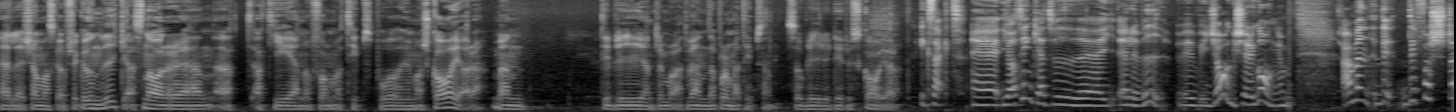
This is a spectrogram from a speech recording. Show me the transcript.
Eller som man ska försöka undvika snarare än att, att ge någon form av tips på hur man ska göra. Men det blir egentligen bara att vända på de här tipsen så blir det det du ska göra. Exakt. Eh, jag tänker att vi, eh, eller vi, eh, jag kör igång. Ja, men det, det första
